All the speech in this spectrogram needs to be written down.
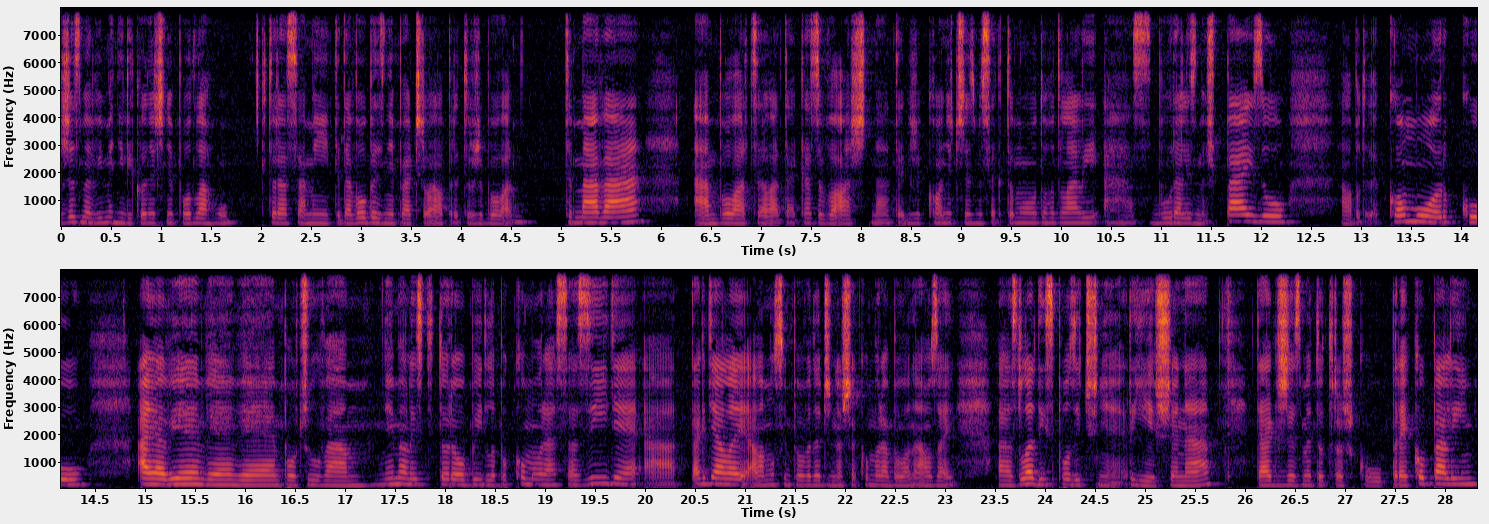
že sme vymenili konečne podlahu, ktorá sa mi teda vôbec nepáčila, pretože bola tmavá a bola celá taká zvláštna, takže konečne sme sa k tomu odhodlali a zbúrali sme špajzu, alebo teda komórku. A ja viem, viem, viem, počúvam, nemali ste to robiť, lebo komora sa zíde a tak ďalej, ale musím povedať, že naša komora bola naozaj zle dispozične riešená, takže sme to trošku prekopali,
